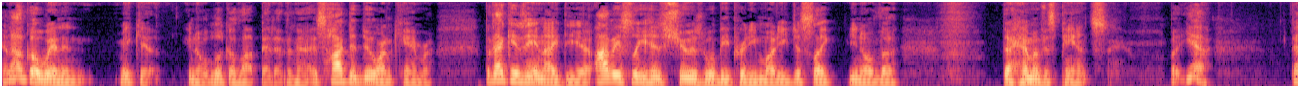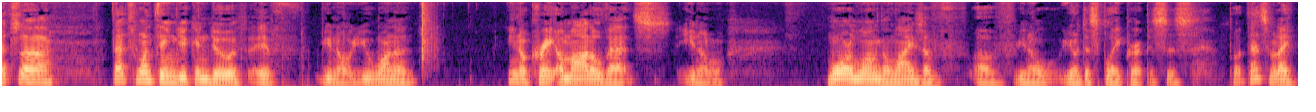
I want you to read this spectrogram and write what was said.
And I'll go in and make it, you know, look a lot better than that. It's hard to do on camera. But that gives you an idea. Obviously his shoes will be pretty muddy, just like, you know, the the hem of his pants. But yeah, that's uh that's one thing you can do if if you know you want to you know create a model that's you know more along the lines of of you know your display purposes but that's what I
